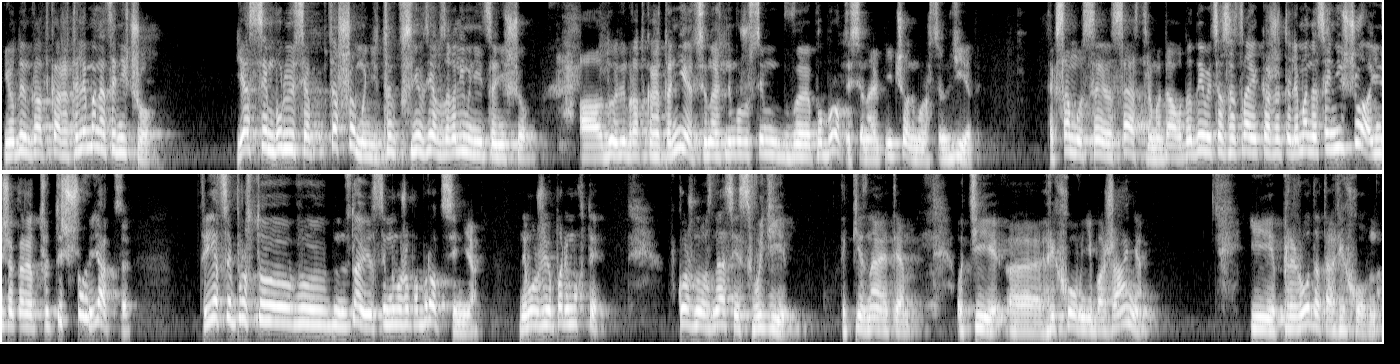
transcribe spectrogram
і один брат каже, для мене це нічого. Я з цим борюся, та що мені? Та я, взагалі мені це нічого. А один брат каже, та ні, я навіть не можу з цим поборотися, навіть нічого не можу з цим вдіяти. Так само з сестрами. Да? Одна дивиться сестра і каже, для мене це нічого, а інша каже, «Ти- що, як це? Та я це просто не знаю, я з цим не можу поборотися ніяк. Не можу його перемогти. В кожного з нас є свої такі, знаєте, оті е, гріховні бажання, і природа та гріховна,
